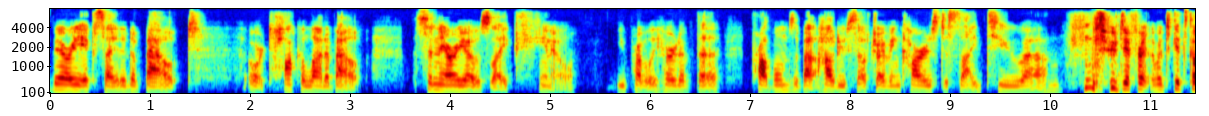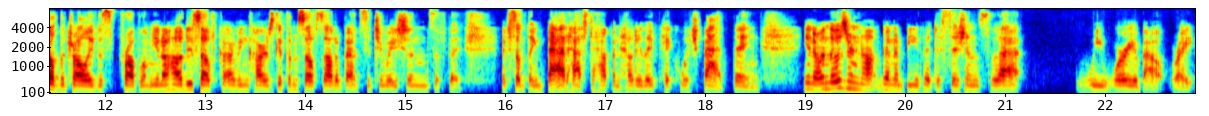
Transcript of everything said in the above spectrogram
very excited about or talk a lot about scenarios like, you know, you probably heard of the problems about how do self-driving cars decide to um, do different which gets called the trolley problem you know how do self-driving cars get themselves out of bad situations? If they if something bad has to happen how do they pick which bad thing? You know and those are not going to be the decisions that we worry about right?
